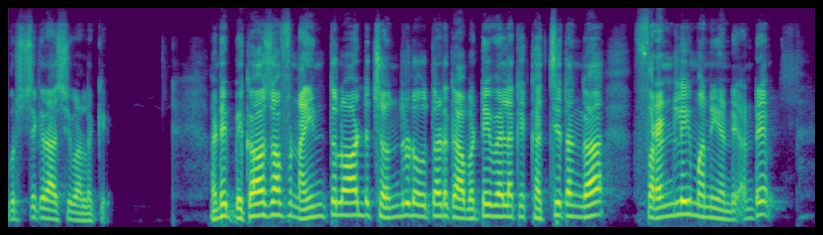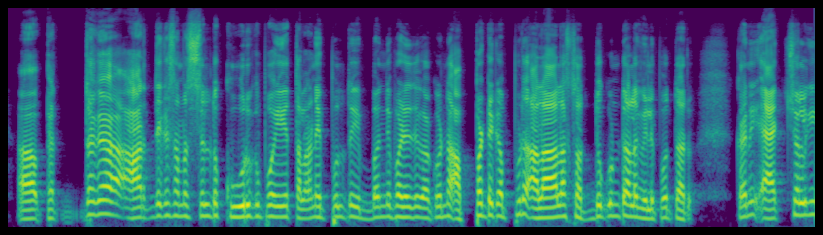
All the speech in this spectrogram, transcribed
వృశ్చిక రాశి వాళ్ళకి. అంటే బికాస్ ఆఫ్ నైన్త్ లార్డ్ చంద్రుడు అవుతాడు కాబట్టి వీళ్ళకి ఖచ్చితంగా ఫ్రెండ్లీ మనీ అండి. అంటే పెద్దగా ఆర్థిక సమస్యలతో కూరుకుపోయి తలనొప్పులతో ఇబ్బంది పడేది కాకుండా అప్పటికప్పుడు అలా అలా సర్దుకుంటూ అలా వెళ్ళిపోతారు. కానీ యాక్చువల్గా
